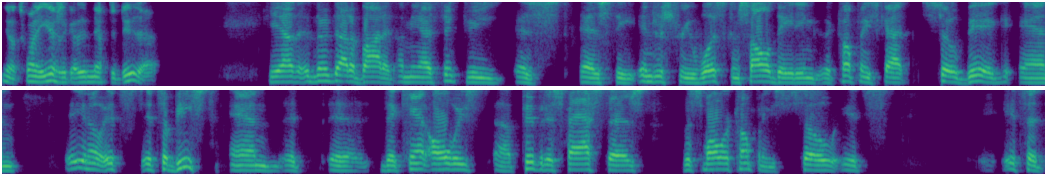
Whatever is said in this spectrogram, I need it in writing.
know 20 years ago they didn't have to do that yeah no doubt about it i mean i think the as as the industry was consolidating the companies got so big and you know it's it's a beast and it uh, they can't always uh, pivot as fast as the smaller companies. So it's it's a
